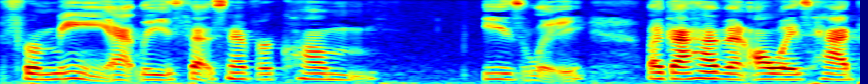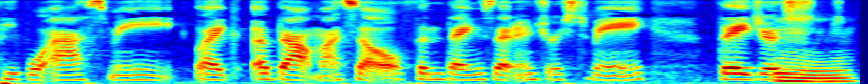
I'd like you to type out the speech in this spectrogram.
for me at least that's never come easily. Like I haven't always had people ask me like about myself and things that interest me. They just Mhm.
